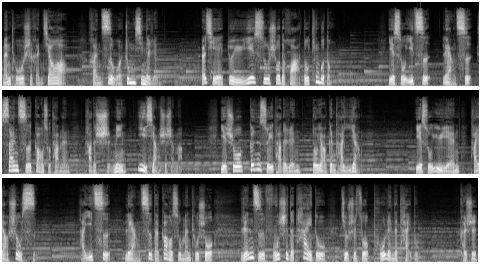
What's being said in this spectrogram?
门徒是很骄傲、很自我中心的人。而且对于耶稣说的话都听不懂。耶稣一次、两次、三次告诉他们他的使命意向是什么，也说跟随他的人都要跟他一样。耶稣预言他要受死，他一次、两次的告诉门徒说，人子服侍的态度就是做仆人的态度。可是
